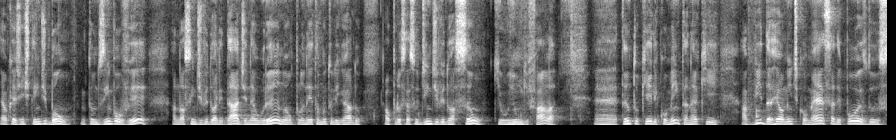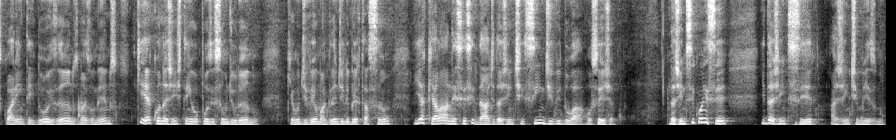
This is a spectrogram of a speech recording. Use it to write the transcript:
é o que a gente tem de bom. Então, desenvolver a nossa individualidade, né? Urano é um planeta muito ligado ao processo de individuação que o Jung fala. É, tanto que ele comenta né, que a vida realmente começa depois dos 42 anos, mais ou menos, que é quando a gente tem a oposição de Urano, que é onde vem uma grande libertação e aquela necessidade da gente se individuar, ou seja, da gente se conhecer e da gente ser a gente mesmo.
